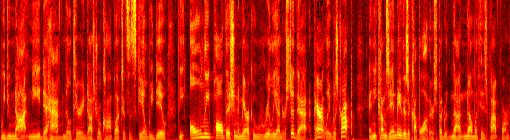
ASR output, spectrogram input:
we do not need to have the military industrial complex at the scale we do. The only politician in America who really understood that apparently was Trump. And he comes in, maybe there's a couple others, but not none with his platform.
